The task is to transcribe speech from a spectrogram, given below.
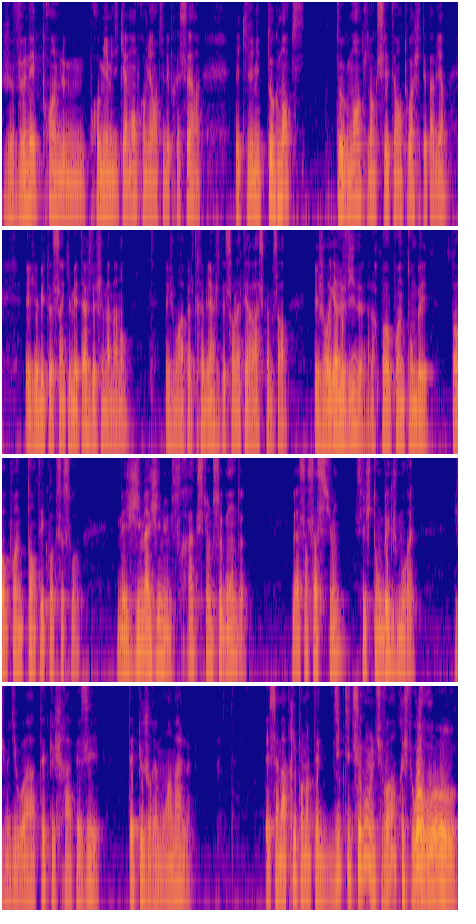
je venais de prendre le premier médicament, premier antidépresseur, et qui limite t'augmente, t'augmente l'anxiété en toi, j'étais pas bien. Et j'habite au cinquième étage de chez ma maman. Et je me rappelle très bien, j'étais sur la terrasse comme ça, et je regarde le vide, alors pas au point de tomber, pas au point de tenter quoi que ce soit, mais j'imagine une fraction de seconde la sensation si je tombais que je mourrais. Et je me dis, waouh, peut-être que je serais apaisé, peut-être que j'aurais moins mal. Et ça m'a pris pendant peut-être dix petites secondes, tu vois. Après, je fais, wow, wow,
